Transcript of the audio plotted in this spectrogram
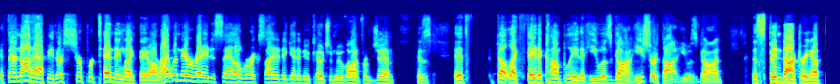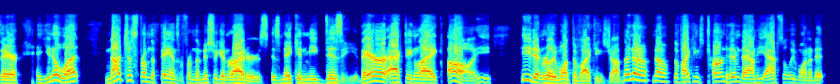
if they're not happy, they're sure pretending like they are. Right when they were ready to say, "Oh, we're excited to get a new coach and move on from Jim," because it felt like fait accompli that he was gone. He sure thought he was gone. The spin doctoring up there, and you know what? Not just from the fans, but from the Michigan Riders is making me dizzy. They're acting like, "Oh, he." He didn't really want the Vikings job. No, no, no, no. The Vikings turned him down. He absolutely wanted it,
